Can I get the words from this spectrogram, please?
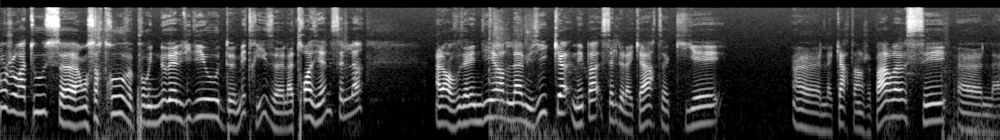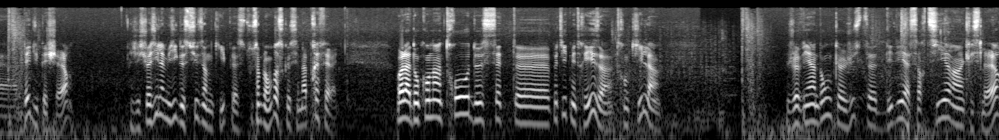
Bonjour à tous, euh, on se retrouve pour une nouvelle vidéo de maîtrise, la troisième celle-là. Alors vous allez me dire, la musique n'est pas celle de la carte, qui est... Euh, la carte, hein, je parle, c'est euh, la baie du pêcheur. J'ai choisi la musique de Susan Keep, tout simplement parce que c'est ma préférée. Voilà, donc en intro de cette petite maîtrise, tranquille, je viens donc juste d'aider à sortir un Chrysler,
